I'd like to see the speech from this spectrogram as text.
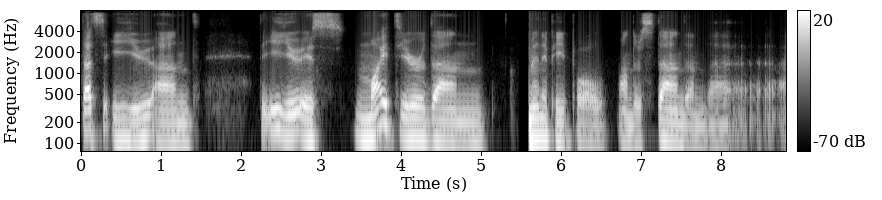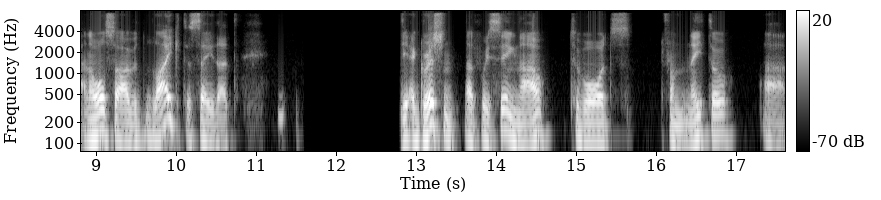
that's the EU, and the EU is mightier than many people understand, and uh, and also I would like to say that the aggression that we're seeing now towards from NATO uh,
